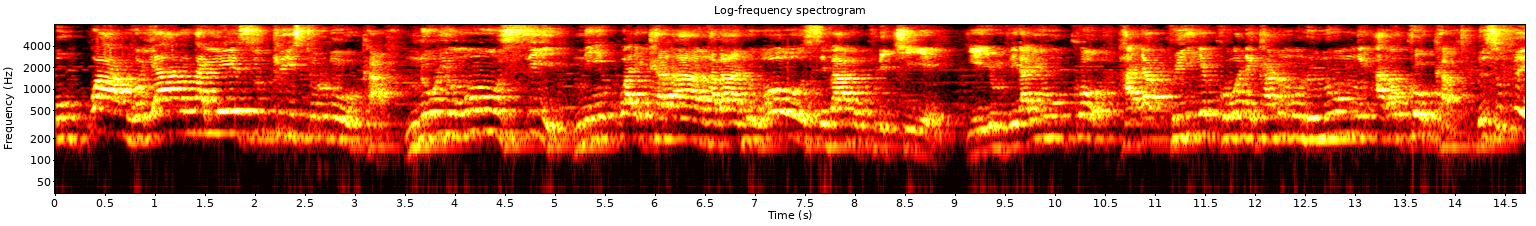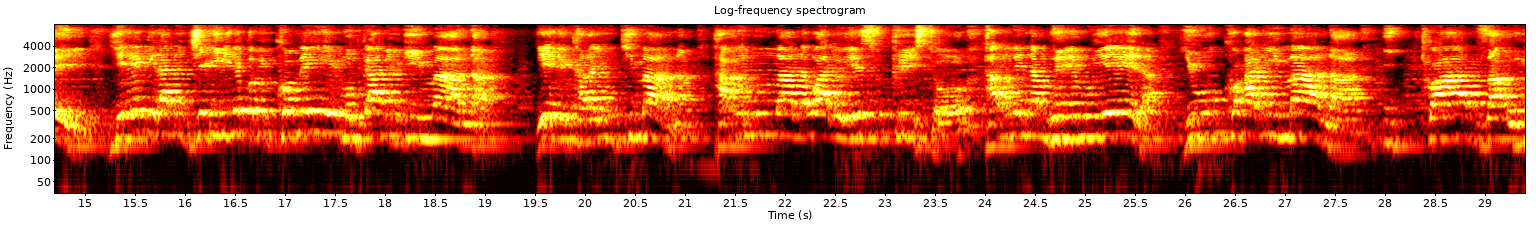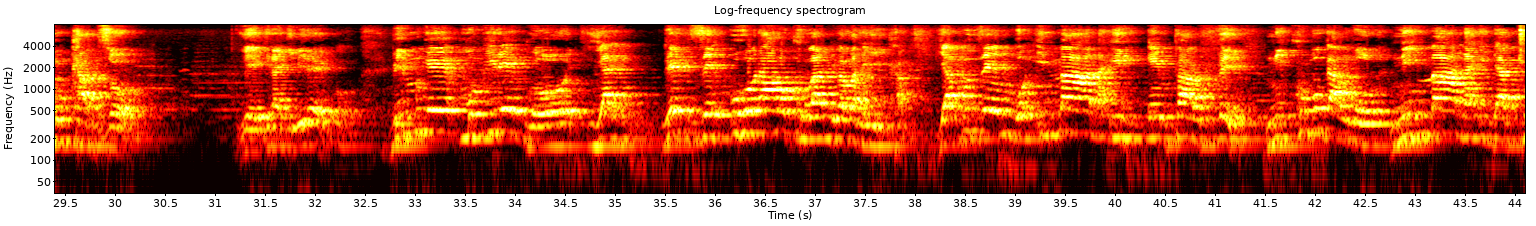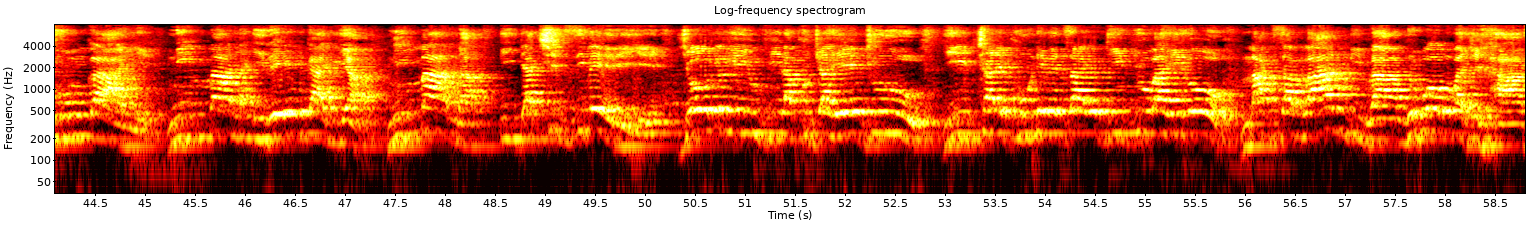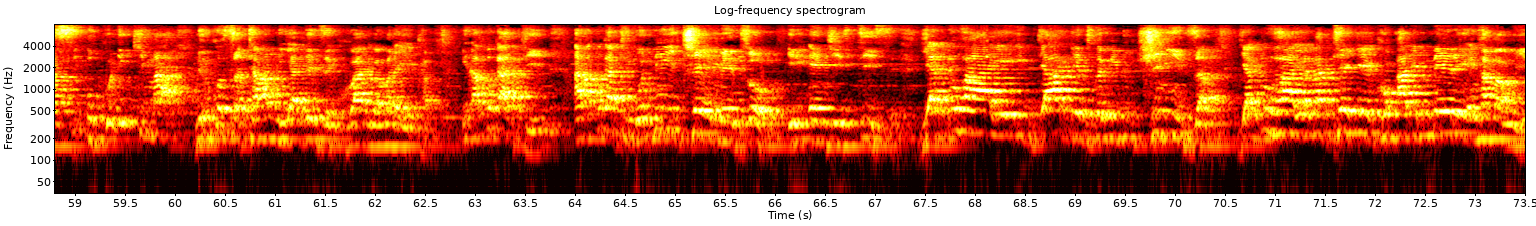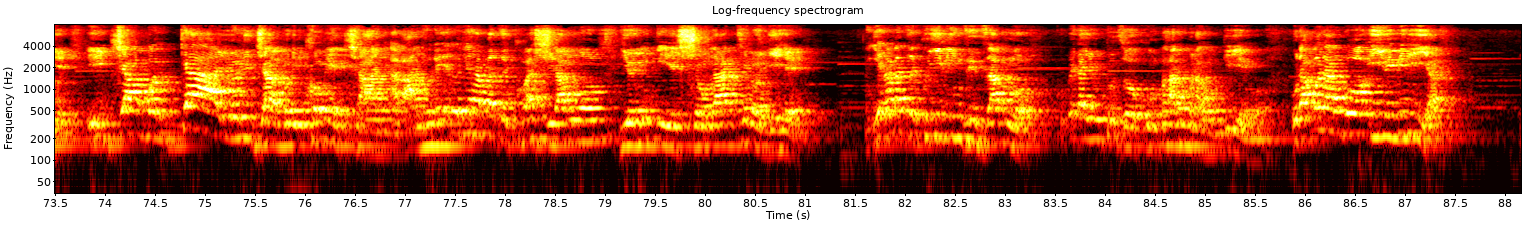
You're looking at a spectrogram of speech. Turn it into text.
urwango yanga yesu kristo urunuka n'uyu munsi ni bwo ariko aranka abantu bose bamukurikiye yiyumvira yuko hadakwiye kuboneka n'umuntu n'umwe arokoka. Rusuferi yegeranije ibirego bikomeye mu bwami bw'imana. Yerekana yuko imana hamwe n'umwana wayo yesu kristo hamwe na mpemu yera yuko ari imana itwaza umukazo. Yegeranya ibirego. Bimwe mu birego yareze uhoraho ku bandi bamarayika yavuze ngo imana iri imparve. Ni kuvuga ngo ni imana idatunganye ni imana irenganya ni imana idaca izibereye yoyo yiyumvira kuja hejuru yicare ku ntebe zayo by'ibyubahiro maze abandi bantu bobo baje hasi. Ukurikima ni uko satani yageze ku bandi bamarayika iravuga ati aravuga ati ngo ni icemezo iri injustice yaduhaye ibyagezwe biducinyiza yaduhaye amategeko aremereye nk'amabuye. Ijambo ryayo ni ijambo rikomeye cyane. Abantu rero yaramaze kubashiramwo iyo nyigisho mwa kino gihe yaramaze kuyibinzizamwo kubera yuko uzokumva hari umuntu akubwiye ngo urabona ngo iyi bibiliya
